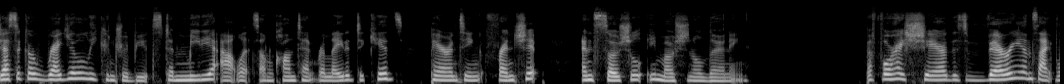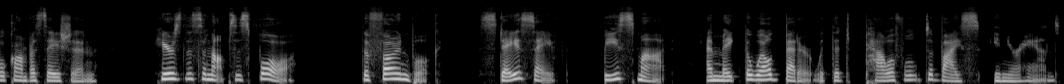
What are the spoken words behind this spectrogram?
Jessica regularly contributes to media outlets on content related to kids, parenting, friendship, and social emotional learning. Before I share this very insightful conversation, here's the synopsis for the phone book Stay safe, be smart, and make the world better with the powerful device in your hand.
